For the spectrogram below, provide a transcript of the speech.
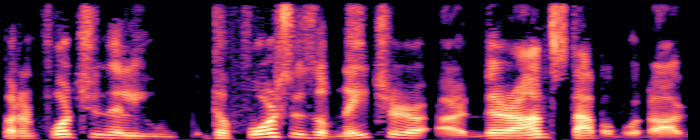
But unfortunately, the forces of nature are they're unstoppable, dog.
